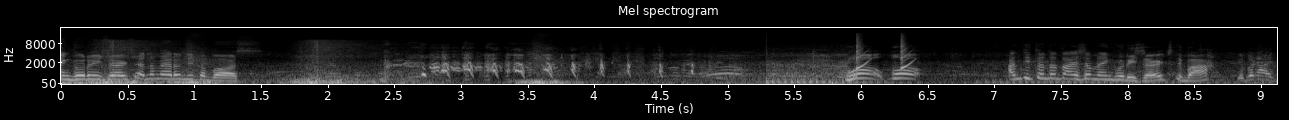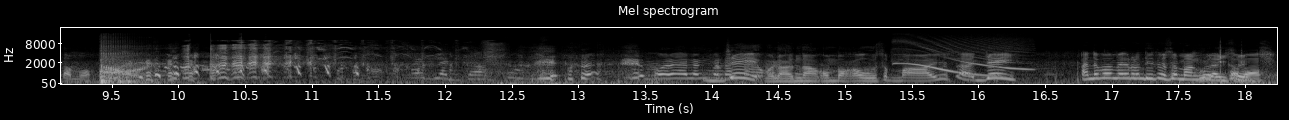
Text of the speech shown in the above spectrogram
Mango Research, ano meron dito, boss? wow, wow! Andito na tayo sa Mango Research, di ba? Di ba nakita mo? wala lang Jay, wala na akong makausap maayos ah. Jay, ano ba meron dito sa Mango Gulat? Research?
